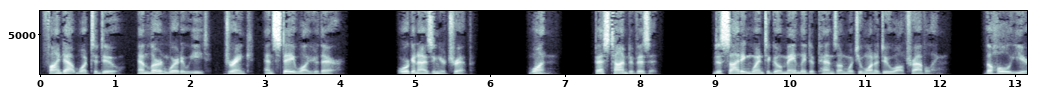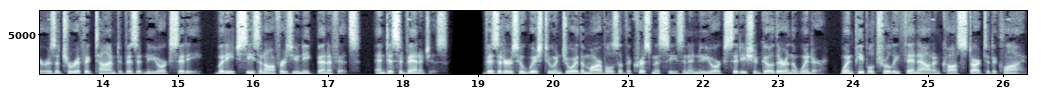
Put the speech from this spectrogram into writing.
find out what to do, and learn where to eat, drink, and stay while you're there. Organizing your trip. 1. Best time to visit. Deciding when to go mainly depends on what you want to do while traveling. The whole year is a terrific time to visit New York City, but each season offers unique benefits and disadvantages. Visitors who wish to enjoy the marvels of the Christmas season in New York City should go there in the winter, when people truly thin out and costs start to decline.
